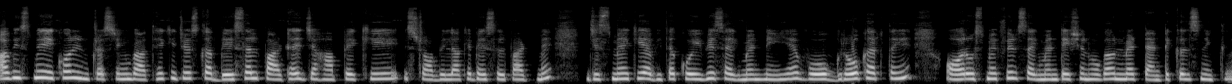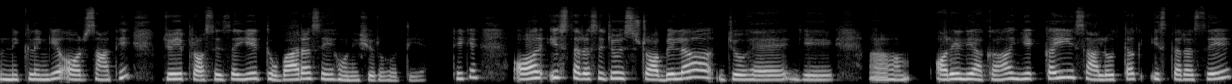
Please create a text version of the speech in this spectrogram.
अब इसमें एक और इंटरेस्टिंग बात है कि जो इसका बेसल पार्ट है जहाँ पे कि स्ट्रॉबेला के बेसल पार्ट में जिसमें कि अभी तक कोई भी सेगमेंट नहीं है वो ग्रो करते हैं और उसमें फिर सेगमेंटेशन होगा उनमें टेंटिकल्स निक, निकलेंगे और साथ ही जो ये प्रोसेस है ये दोबारा से होनी शुरू होती है। ठीक है? और इस तरह से जो स्ट्रॉबेला जो है ये ऑरेलिया का ये कई सालों तक इस तरह से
